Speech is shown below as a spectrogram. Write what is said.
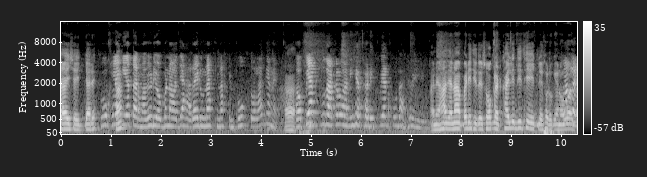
થાય છે અત્યારે. ભૂખ લાગી અત્યારમાં વીડિયો બનાવવા જ્યાં રાયડું નાખી નાખીને ભૂખ તો લાગે ને. પેટ પૂરા કરવાની છે થોડીક પેટ પૂરા કરી અને હાજે ના પડી હતી તો ચોકલેટ ખાઈ લીધી હતી એટલે થોડુંક એનો અવાજ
